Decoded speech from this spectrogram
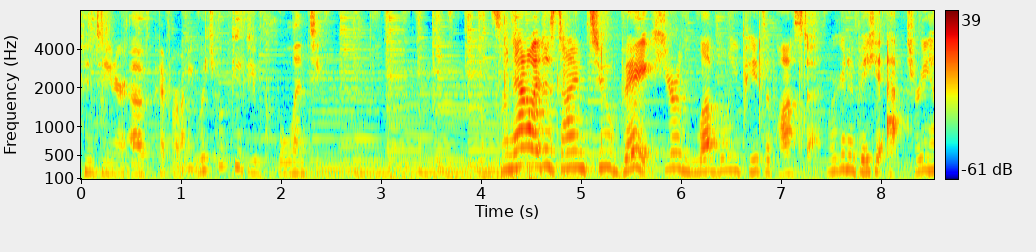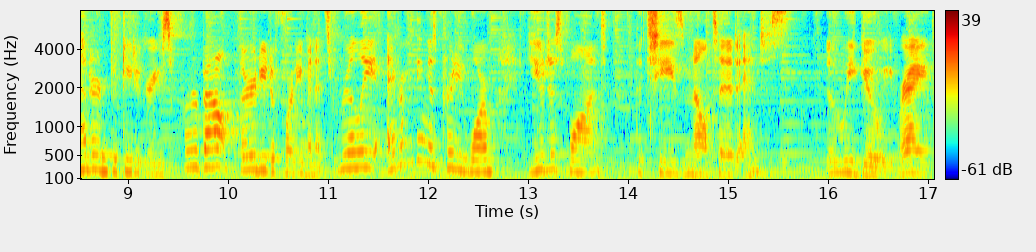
container of pepperoni, which will give you plenty. So now it is time to bake your lovely pizza pasta. We're gonna bake it at 350 degrees for about 30 to 40 minutes. Really, everything is pretty warm. You just want the cheese melted and just ooey gooey, right?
